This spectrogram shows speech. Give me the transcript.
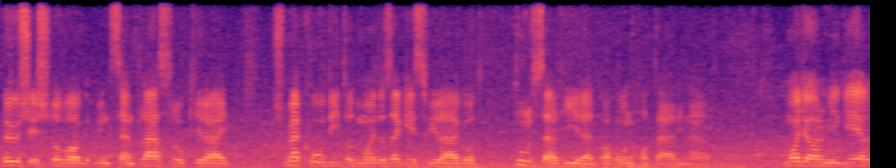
hős és lovag, mint Szent László király, és meghódítod majd az egész világot, túlszel híred a hon határinál. Magyar míg él,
